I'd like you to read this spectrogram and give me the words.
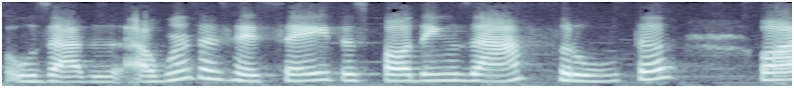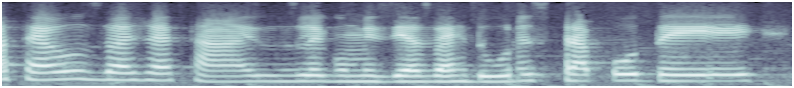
usadas, algumas das receitas podem usar a fruta ou até os vegetais, os legumes e as verduras para poder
